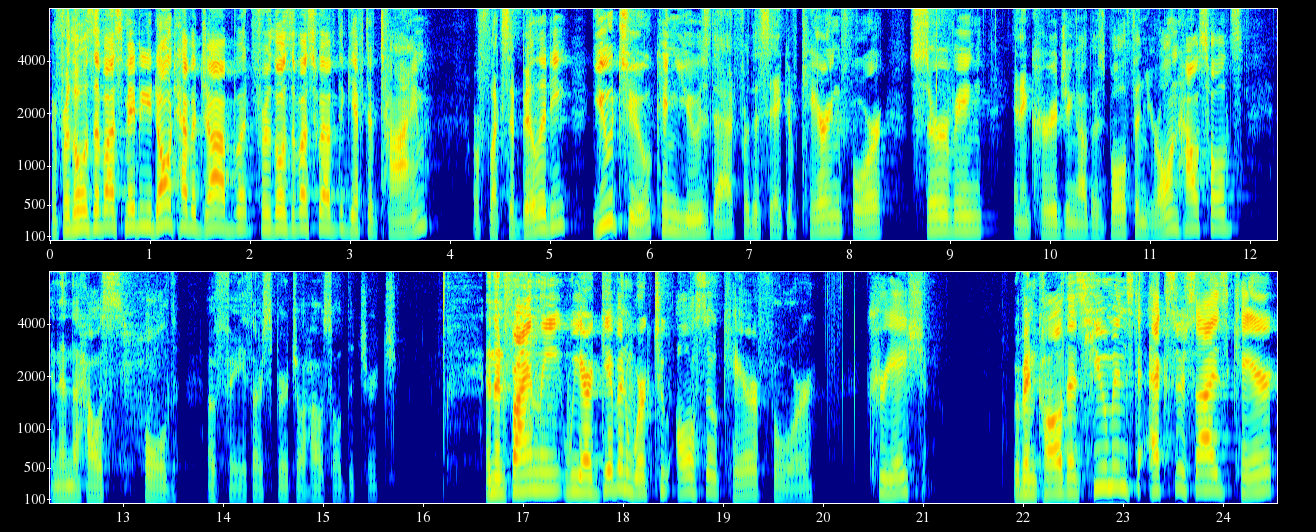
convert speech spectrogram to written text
And for those of us, maybe you don't have a job, but for those of us who have the gift of time or flexibility, you too can use that for the sake of caring for, serving, and encouraging others, both in your own households and in the household of faith, our spiritual household, the church. And then finally, we are given work to also care for creation. We've been called as humans to exercise care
